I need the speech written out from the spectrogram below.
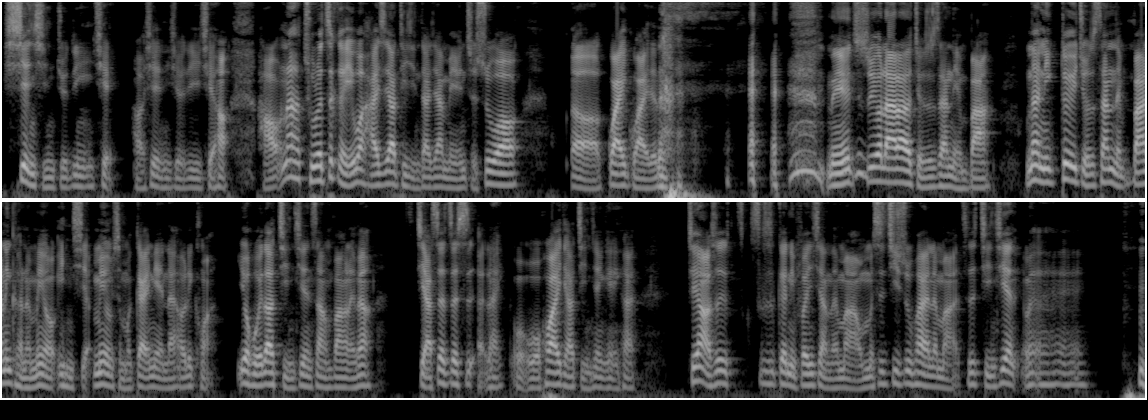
现行决定一切，好，现行决定一切哈。好，那除了这个以外，还是要提醒大家美元指数哦，呃乖乖的。美元指数又拉到九十三点八，那你对于九十三点八，你可能没有印象，没有什么概念。来，好，你看，又回到颈线上方了，有没有？假设这是来，我我画一条颈线给你看。金老师这是跟你分享的嘛？我们是技术派的嘛？这是颈线，哎哎哎，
